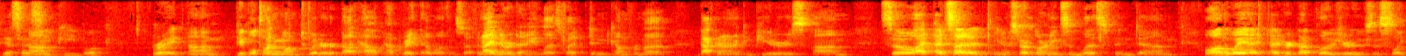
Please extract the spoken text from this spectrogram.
The SICP Um, book. Right. Um, people talking on Twitter about how, how great that was and stuff. And I had never done any Lisp. I didn't come from a background in computers. Um, so I, I decided, you know, start learning some Lisp. And um, along the way, I, I heard about Clojure. There was this like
